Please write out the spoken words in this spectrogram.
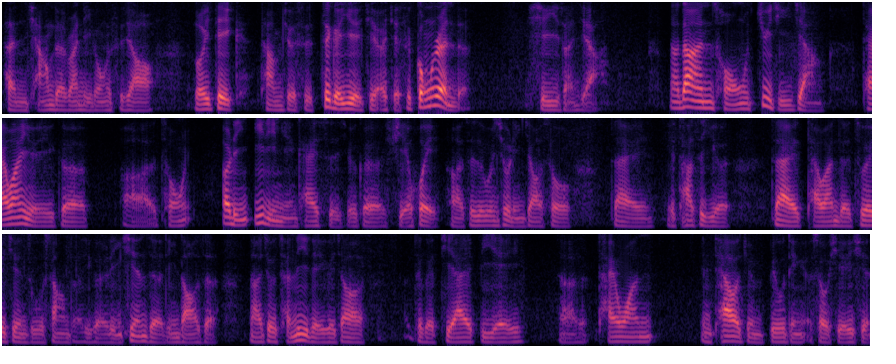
很强的软体公司叫 l o y d i c 他们就是这个业界而且是公认的协议专家。那当然从具体讲，台湾有一个呃从二零一零年开始有个协会啊，这是温秀玲教授。在，他是一个在台湾的智慧建筑上的一个领先者、领导者，那就成立了一个叫这个 TIBA，呃，台湾 Intelligent Building Association。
